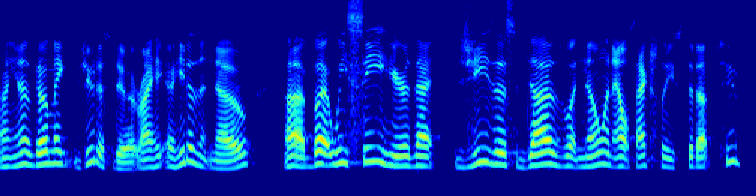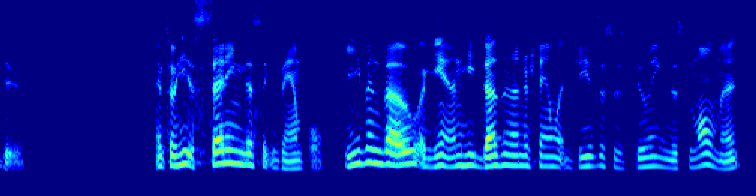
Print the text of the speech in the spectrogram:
Uh, you know, go make Judas do it, right? He, he doesn't know. Uh, but we see here that Jesus does what no one else actually stood up to do. And so he is setting this example. Even though, again, he doesn't understand what Jesus is doing in this moment,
